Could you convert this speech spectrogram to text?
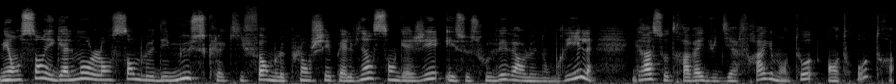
mais on sent également l'ensemble des muscles qui forment le plancher pelvien s'engager et se soulever vers le nombril grâce au travail du diaphragme entre autres.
